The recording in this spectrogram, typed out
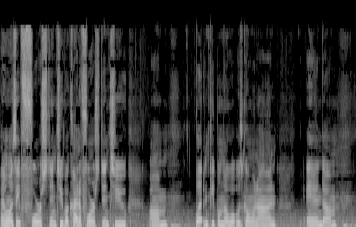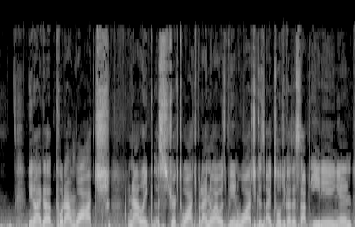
i don't want to say forced into but kind of forced into um letting people know what was going on. And um you know, I got put on watch, and not like a strict watch, but I know I was being watched because I told you guys I stopped eating and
